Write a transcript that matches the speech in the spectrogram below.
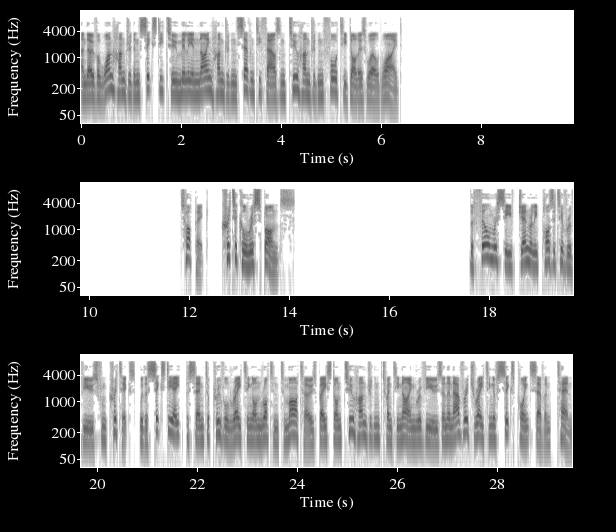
and over $162,970,240 worldwide. Critical response The film received generally positive reviews from critics, with a 68% approval rating on Rotten Tomatoes based on 229 reviews and an average rating of 6.7/10.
